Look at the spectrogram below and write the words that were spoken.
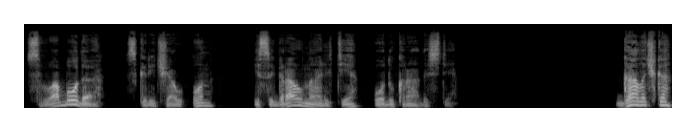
«Свобода!» — скричал он и сыграл на альте оду к радости. Галочка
